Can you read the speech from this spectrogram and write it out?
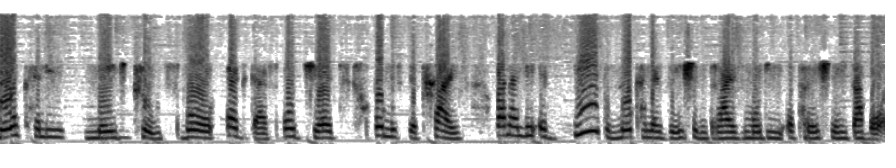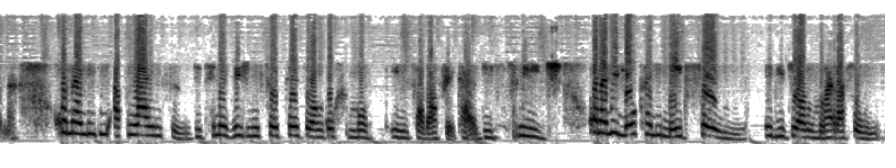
locally made clothes bo Edgar's bo Jet bo Mr Price ba na le a big localization drive mo di-operationeng tsa bona. Go na le di-appliances di-television sets tse tswang ko mo in south africa di-fridge. Go na le locally made phones e bitswang mara phones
